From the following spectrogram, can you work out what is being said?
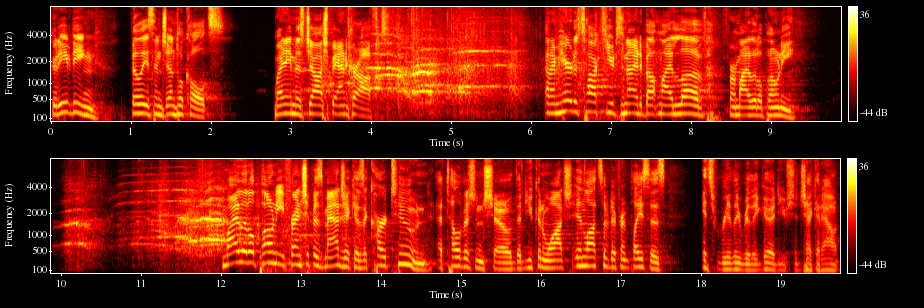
Good evening, Fillies and Gentle Colts. My name is Josh Bancroft. And I'm here to talk to you tonight about my love for My Little Pony. My Little Pony Friendship is Magic is a cartoon, a television show that you can watch in lots of different places. It's really, really good. You should check it out.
